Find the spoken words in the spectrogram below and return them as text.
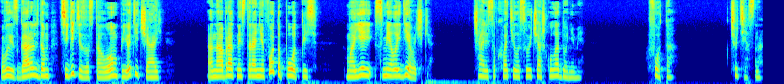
Вы с Гарольдом сидите за столом, пьете чай. А на обратной стороне фото подпись моей смелой девочки. Чалис обхватила свою чашку ладонями. Фото. Чудесно.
